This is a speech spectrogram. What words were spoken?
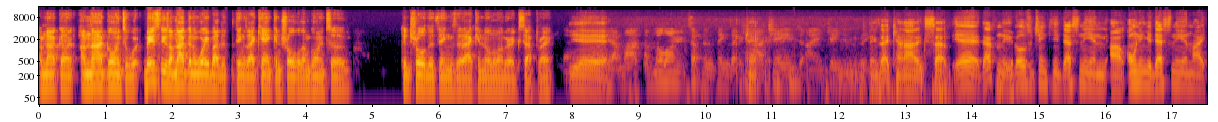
I'm not gonna I'm not going to work basically I'm not gonna worry about the things I can't control. I'm going to control the things that I can no longer accept, right? Yeah. Yeah, I'm not I'm no longer accepting the things I, I cannot change. I am changing the, the things, things I cannot accept. Yeah, definitely. It goes to changing your destiny and uh, owning your destiny and like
